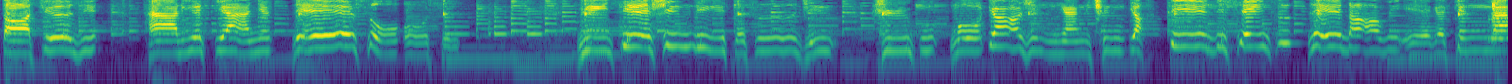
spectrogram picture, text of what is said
到就是哪里爹娘来说声？你在心里的自己。如果我家人娘亲呀，带着绳子来到为个根啊，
